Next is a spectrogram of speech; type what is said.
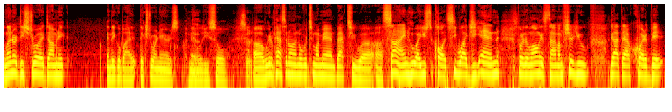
Leonard destroyed Dominic, and they go by the Extraordinaires Melody Soul. sir. Uh, we're gonna pass it on over to my man, back to uh, uh, Sign, who I used to call it CYGN for the longest time. I'm sure you got that quite a bit.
